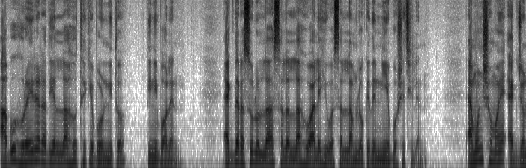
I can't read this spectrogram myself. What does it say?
আবু হুরাইরা রাদিয়াল্লাহু থেকে বর্ণিত, তিনি বলেন, একদা রাসূলুল্লাহ সাল্লাল্লাহু আলহি ওয়াসাল্লাম লোকেদের নিয়ে বসেছিলেন। এমন সময়ে একজন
